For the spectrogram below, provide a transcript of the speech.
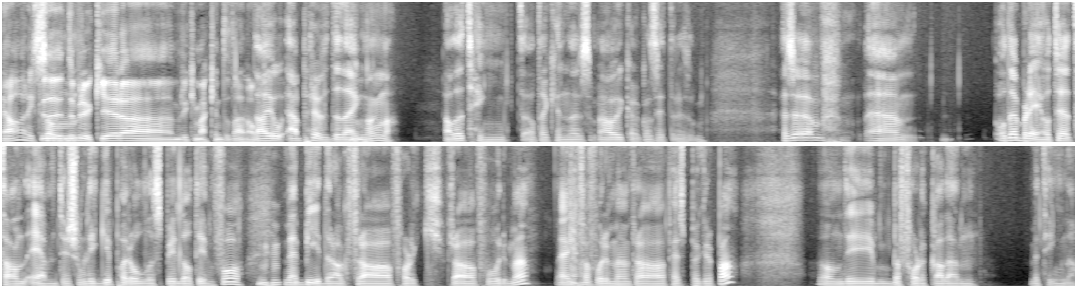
Ja, riktig. Som- du, du bruker, uh, bruker Mac-en til å tegne opp. jo- Jeg prøvde det en Mm. gang, da. Jeg hadde tenkt at jeg kunne liksom Jeg orka ikke å sitte liksom altså, eh, Og det ble jo til et annet eventyr som ligger på rollespill.info, Mhm. med bidrag fra folk fra forumet. Eller fra forumet, men fra Facebook-gruppa. Om de befolka den med ting, da.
